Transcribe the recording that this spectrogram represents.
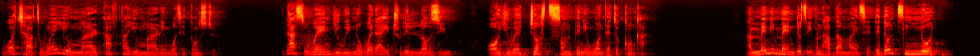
Watch out. When you marry, after you marry him, what it turns to. That's when you will know whether he truly loves you or you were just something he wanted to conquer. And many men don't even have that mindset. They don't know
